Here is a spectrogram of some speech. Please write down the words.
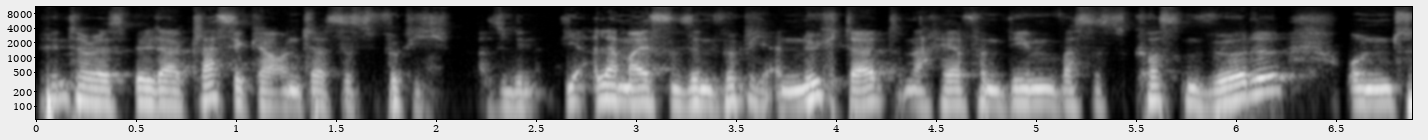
Pinterest-Bilder Klassiker und das ist wirklich, also die, die allermeisten sind wirklich ernüchtert nachher von dem, was es kosten würde. Und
